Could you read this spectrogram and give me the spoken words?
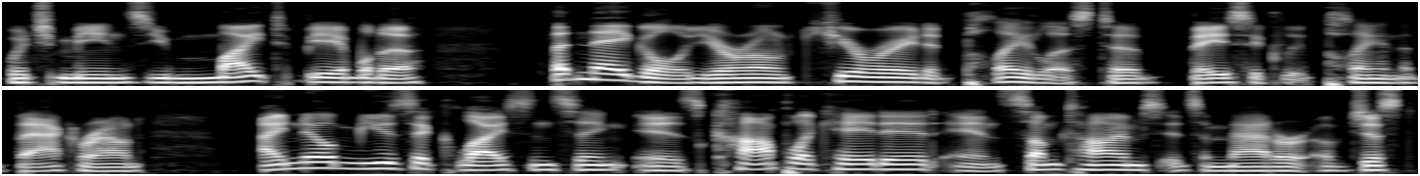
which means you might be able to finagle your own curated playlist to basically play in the background. I know music licensing is complicated, and sometimes it's a matter of just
